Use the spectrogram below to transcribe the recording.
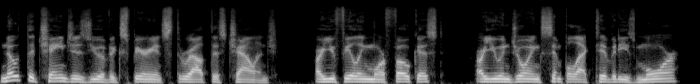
Note the changes you have experienced throughout this challenge. Are you feeling more focused? Are you enjoying simple activities more?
